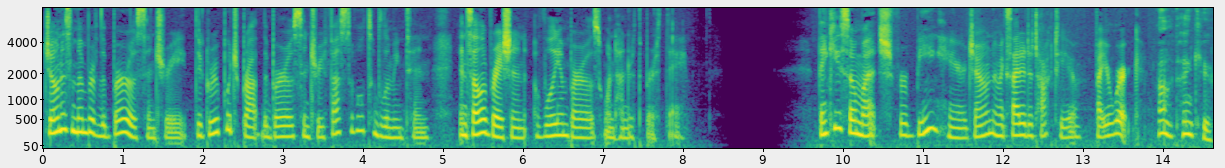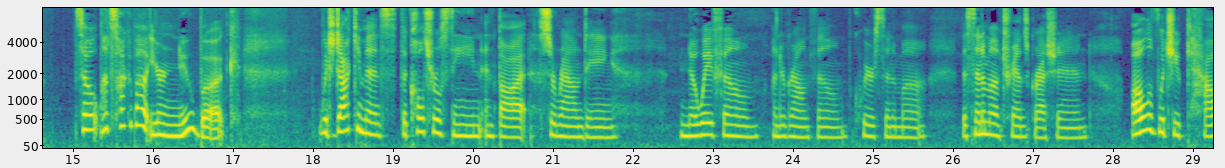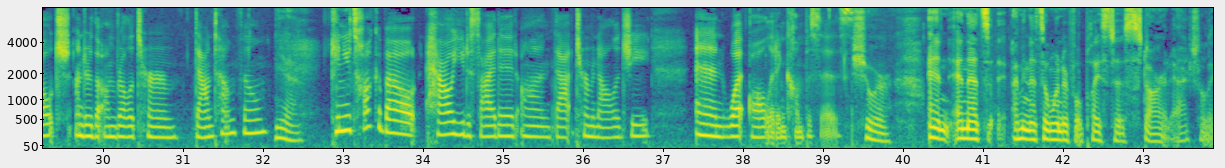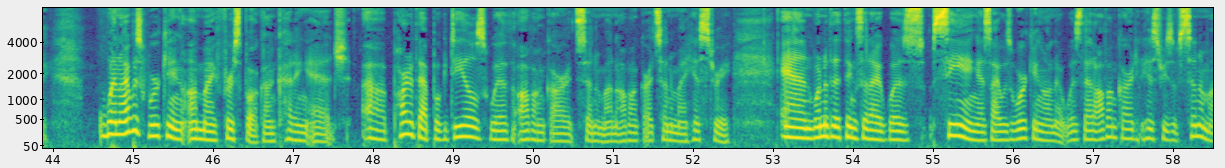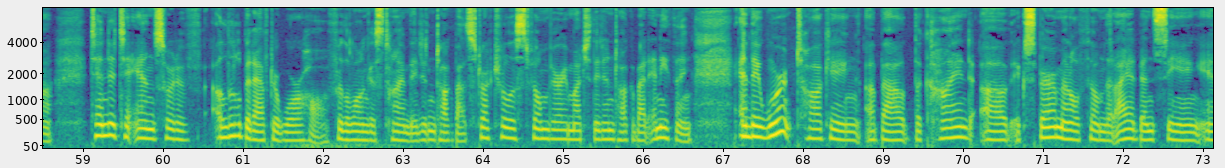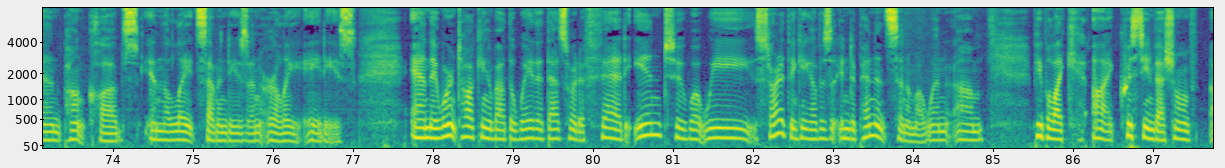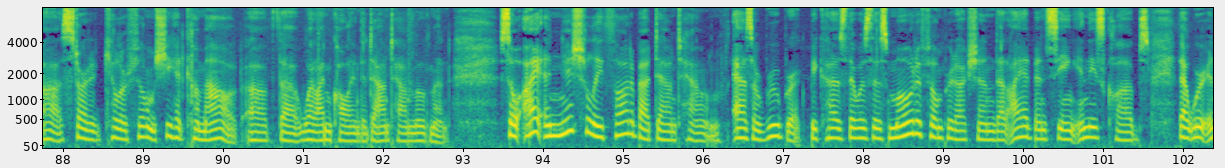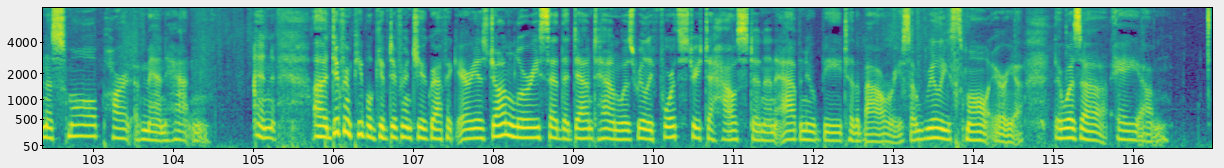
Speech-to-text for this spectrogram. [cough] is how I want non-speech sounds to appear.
Joan is a member of the Burroughs Century, the group which brought the Burroughs Century Festival to Bloomington in celebration of William Burroughs' 100th birthday. Thank you so much for being here, Joan. I'm excited to talk to you about your work. Oh, thank you. So let's talk about your new book which documents the cultural scene and thought surrounding no wave film, underground film, queer cinema, the cinema of transgression, all of which you couch under the umbrella term downtown film. Yeah. Can you talk about how you decided on that terminology and what all it encompasses? Sure. And and that's I mean that's a wonderful place to start actually. When I was working on my first book on Cutting Edge, uh, part of that book deals with avant garde cinema and avant garde cinema history. And one of the things that I was seeing as I was working on it was that avant garde histories of cinema tended to end sort of a little bit after Warhol for the longest time. They didn't talk about structuralist film very much, they didn't talk about anything. And they weren't talking about the kind of experimental film that I had been seeing in punk clubs in the late 70s and early 80s. And they weren't talking about the way that that sort of fed into what we started thinking of as independent cinema when. Um, people like uh, Christine Vachon uh, started Killer Films, she had come out of the what I'm calling the downtown movement. So I initially thought about downtown as a rubric because there was this mode of film production that I had been seeing in these clubs that were in a small part of Manhattan. And uh, different people give different geographic areas. John Lurie said that downtown was really 4th Street to Houston and Avenue B to the Bowery, so really small area. There was a, a um,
